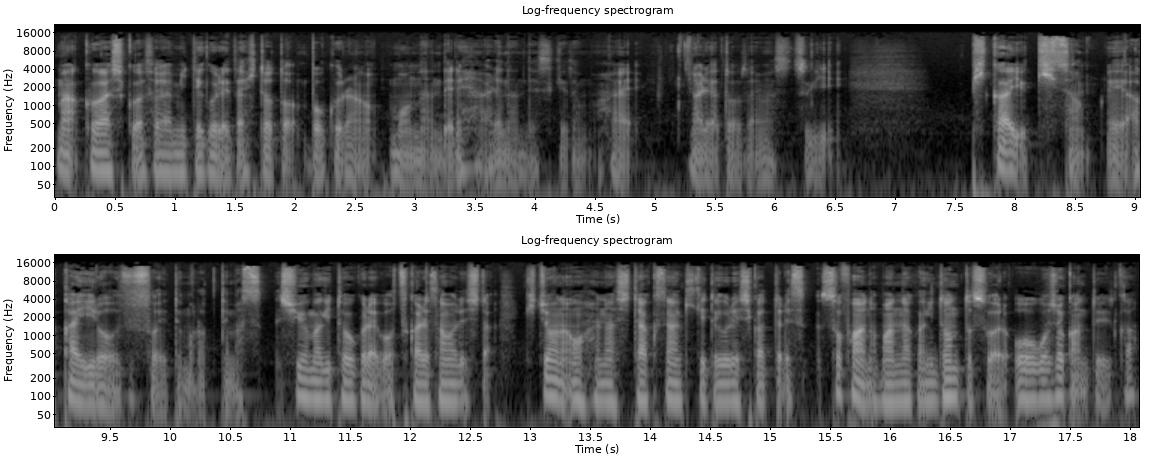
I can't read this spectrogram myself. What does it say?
まあ、詳しくはそれは見てくれた人と僕らのもんなんでね、あれなんですけども、はい。ありがとうございます。次。ピカユキさん、えー、赤いローズ添えてもらってます。シューマギトークライブお疲れ様でした。貴重なお話たくさん聞けて嬉しかったです。ソファーの真ん中にドンと座る大御所感というか、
